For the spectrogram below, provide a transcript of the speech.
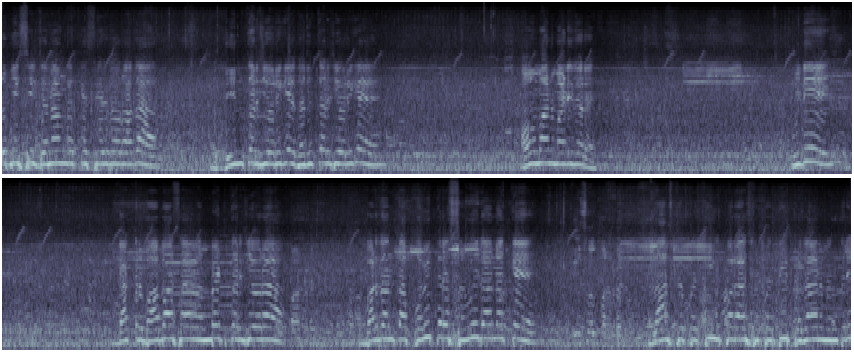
ಒ ಬಿ ಸಿ ಜನಾಂಗಕ್ಕೆ ಸೇರಿದವರಾದ ದಿನಕರ್ಜಿಯವರಿಗೆ ಧನ್ಕರ್ಜಿಯವರಿಗೆ ಅವಮಾನ ಮಾಡಿದ್ದಾರೆ. ಇಡೀ ಡಾಕ್ಟರ್ ಬಾಬಾ ಸಾಹೇಬ್ ಅಂಬೇಡ್ಕರ್ಜಿಯವರ ಬರೆದಂಥ ಪವಿತ್ರ ಸಂವಿಧಾನಕ್ಕೆ ರಾಷ್ಟ್ರಪತಿ, ಉಪರಾಷ್ಟ್ರಪತಿ, ಪ್ರಧಾನಮಂತ್ರಿ,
